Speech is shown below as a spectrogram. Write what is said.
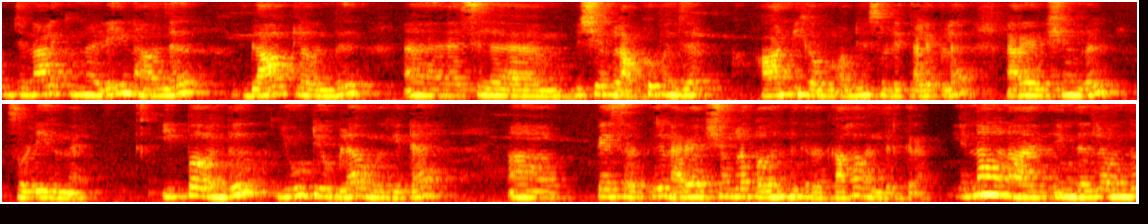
கொஞ்ச நாளைக்கு முன்னாடி நான் வந்து பிளாக்ல வந்து சில விஷயங்கள் அக்குபஞ்சர் ஆன்மீகம் அப்படின்னு சொல்லி தலைப்பில் நிறைய விஷயங்கள் சொல்லியிருந்தேன். இப்போ வந்து யூடியூப்ல உங்ககிட்ட பேசுறதுக்கு நிறைய விஷயங்களை பகிர்ந்துக்கிறதுக்காக வந்திருக்கிறேன். என்ன நான் இந்த இதில் வந்து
